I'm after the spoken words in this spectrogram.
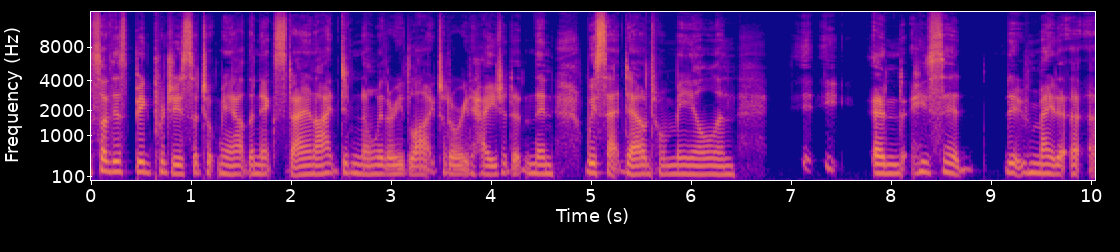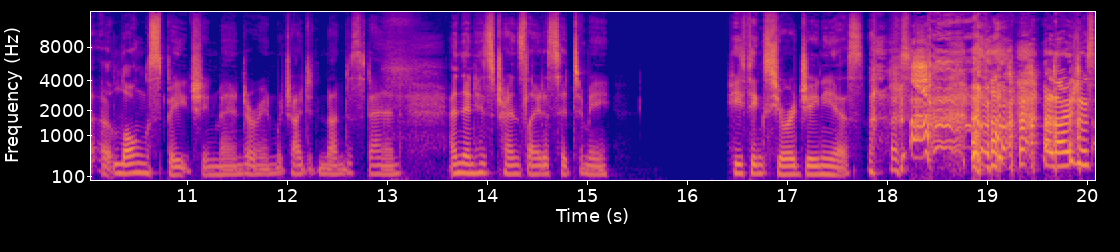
so this big producer took me out the next day and I didn't know whether he'd liked it or he'd hated it. And then we sat down to a meal and and he said he made a, a, long speech in Mandarin, which I didn't understand. And then his translator said to me, he thinks you're a genius. and I just,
